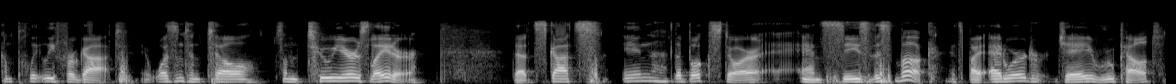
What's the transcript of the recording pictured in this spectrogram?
completely forgot. It wasn't until some two years later that Scott's in the bookstore and sees this book. It's by Edward J. Ruppelt,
